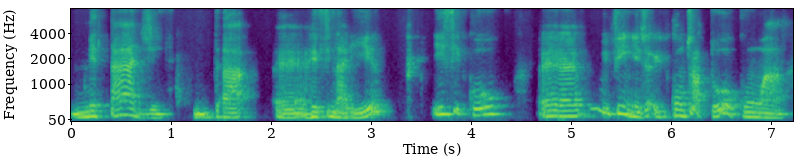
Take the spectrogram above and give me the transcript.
metade da é, refinaria e ficou, é, enfim, contratou com a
